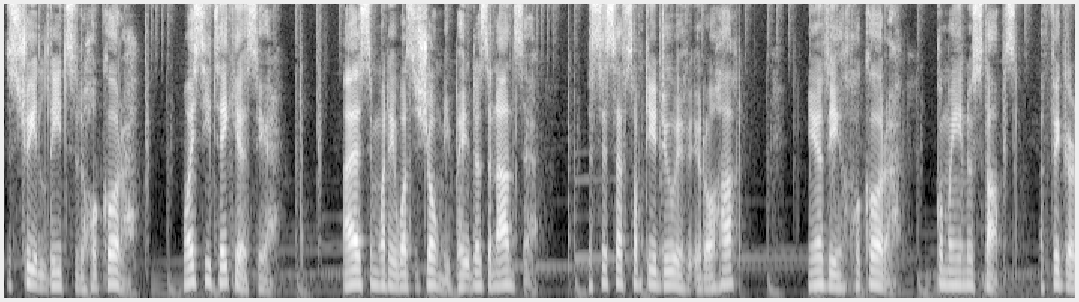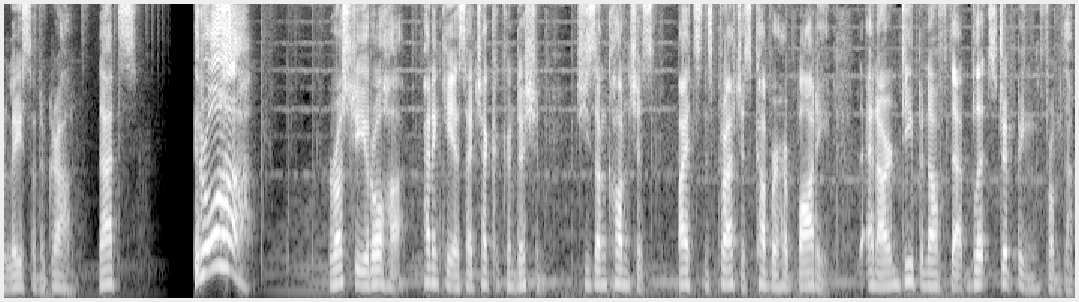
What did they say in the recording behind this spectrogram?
The street leads to the Hokora. Why is he taking us here? I asked him what he wants to show me, but he doesn't answer. Does this have something to do with Iroha? Near the Hokora, Komainu stops. A figure lays on the ground. That's... Iroha! I rush to Iroha, panicky as I check her condition. She's unconscious. Bites and scratches cover her body and are deep enough that blood's dripping from them.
